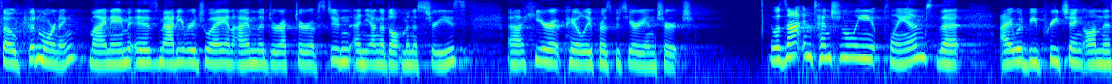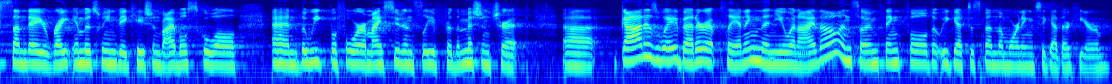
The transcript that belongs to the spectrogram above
So, good morning. My name is Maddie Ridgeway, and I'm the Director of Student and Young Adult Ministries uh, here at Paoli Presbyterian Church. It was not intentionally planned that I would be preaching on this Sunday right in between Vacation Bible School and the week before my students leave for the mission trip. Uh, God is way better at planning than you and I, though, and so I'm thankful that we get to spend the morning together here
